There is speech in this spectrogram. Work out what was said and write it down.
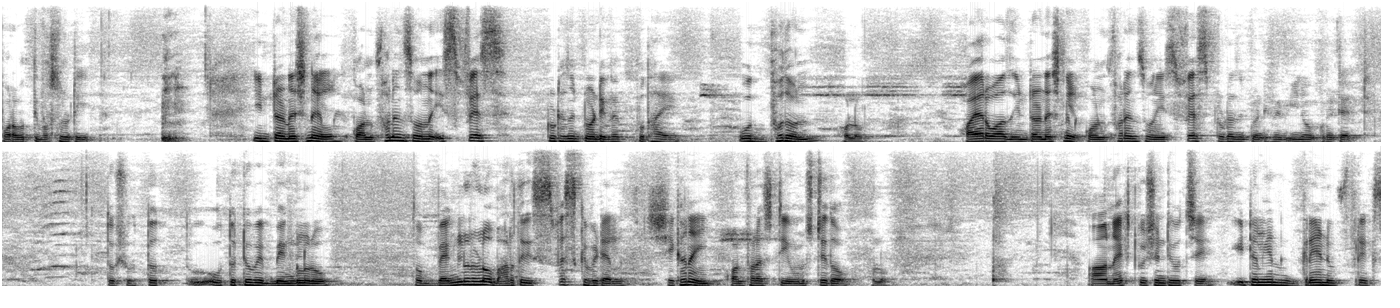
পরবর্তী প্রশ্নটি। International conference on space two thousand twenty five কোথায় উদ্বোধন হলো? Where was international conference on space two thousand twenty five inaugurated? তো উত্তরটি হবে বেঙ্গালুরু। তো ব্যাঙ্গালোর হলো ভারতের স্পেস ক্যাপিটাল। সেখানেই কনফারেন্সটি অনুষ্ঠিত হলো। নেক্সট কোয়েশ্চেনটি হচ্ছে ইটালিয়ান গ্র্যান্ড প্রিক্স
